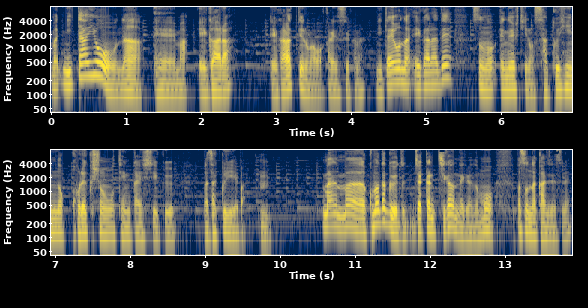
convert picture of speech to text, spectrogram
まあ、似たような、えーまあ、絵柄絵柄っていうのが分かりやすいかな。似たような絵柄でその NFT の作品のコレクションを展開していく、まあ、ざっくり言えば。うん。まあまあ細かく言うと若干違うんだけれども、まあ、そんな感じですね。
